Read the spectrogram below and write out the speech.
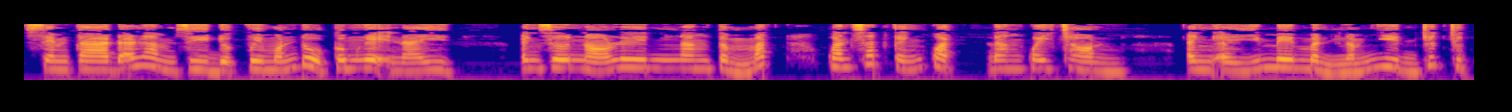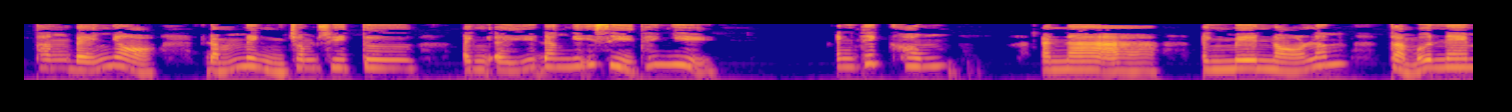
Xem ta đã làm gì được với món đồ công nghệ này. Anh giơ nó lên ngang tầm mắt, quan sát cánh quạt đang quay tròn. Anh ấy mê mẩn ngắm nhìn chiếc trực thăng bé nhỏ, đắm mình trong suy tư, anh ấy đang nghĩ gì thế nhỉ? Anh thích không? Anna à, anh mê nó lắm, cảm ơn em.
